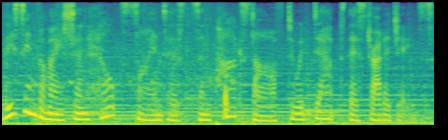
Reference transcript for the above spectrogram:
This information helps scientists and park staff to adapt their strategies.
